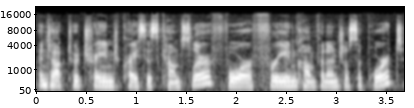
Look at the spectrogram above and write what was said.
and talk to a trained crisis counselor for free and confidential support.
